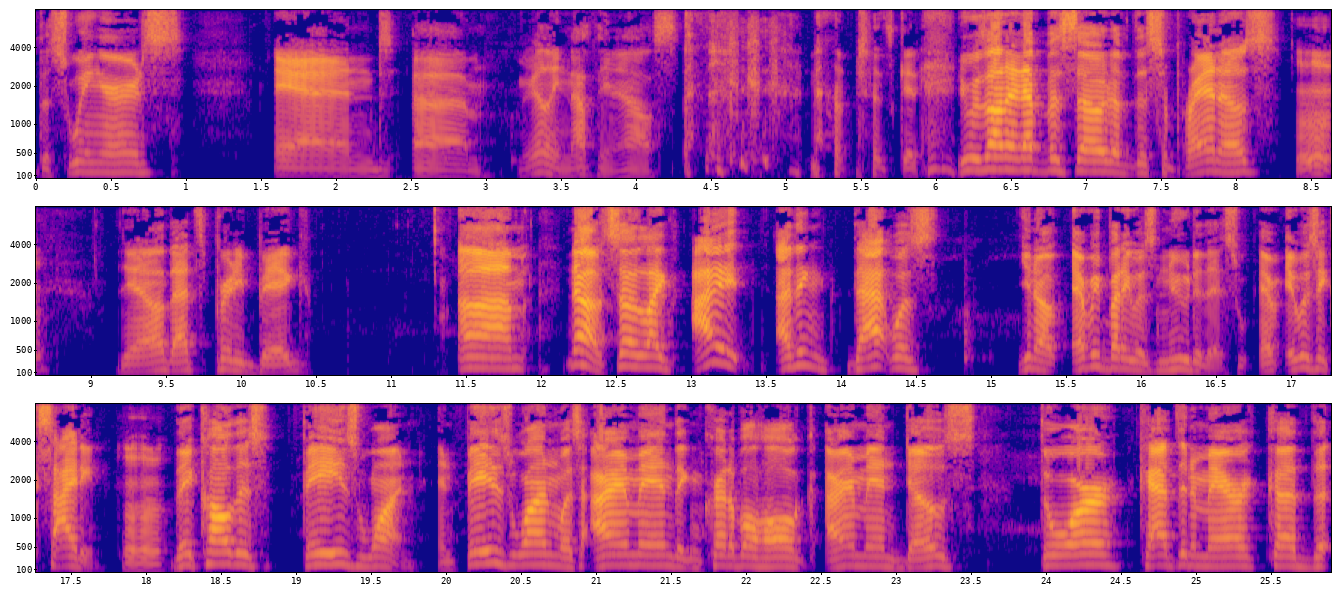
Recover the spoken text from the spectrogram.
The Swingers and um, really nothing else. no, I'm just kidding. He was on an episode of The Sopranos. Mm. You know, that's pretty big. Um, no, so like I, I think that was, you know, everybody was new to this. It it was exciting. They call this Phase One, and Phase One was Iron Man, the Incredible Hulk, Iron Man Dos, Thor, Captain America, the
